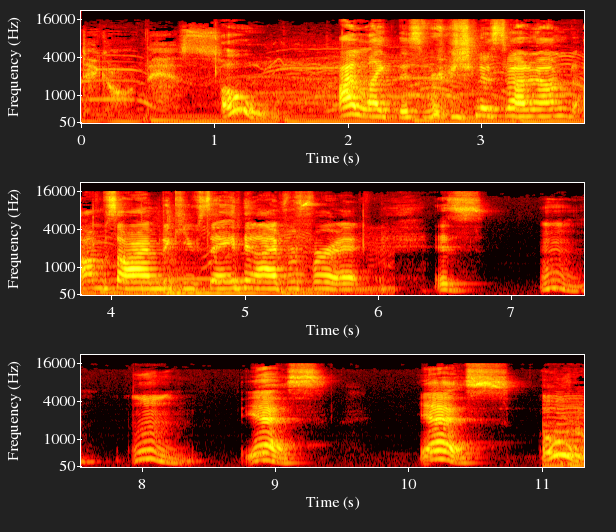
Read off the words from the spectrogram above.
Take on this. Oh, I like this version of Spider-Man. I'm, I'm sorry, I'm gonna keep saying it. I prefer it. It's, mm, mm, yes, yes. Oh,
